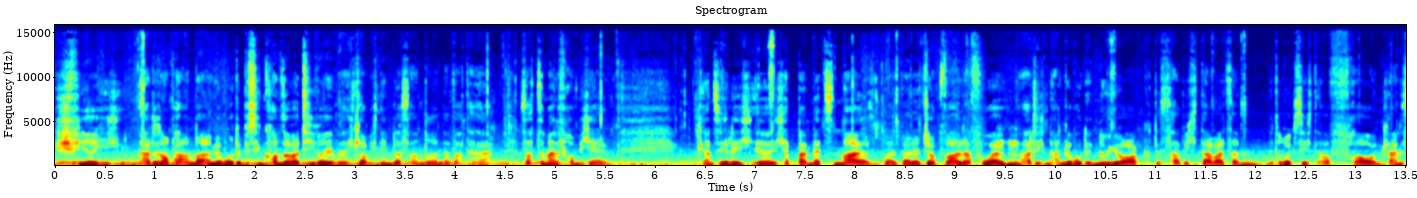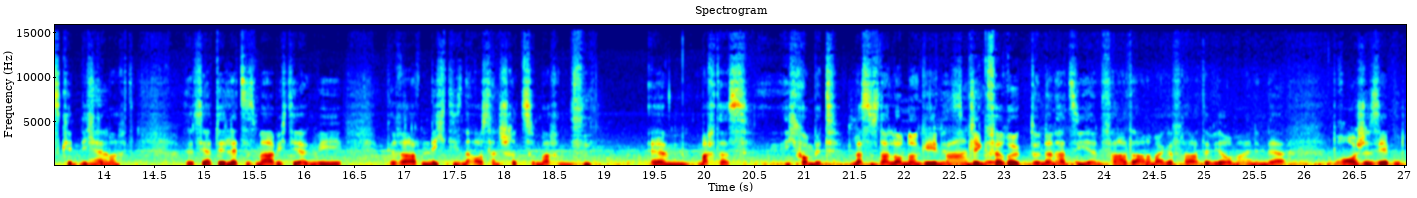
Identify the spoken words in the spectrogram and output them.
schwierig, ich hatte noch ein paar andere Angebote, ein bisschen konservativer, ich glaube, ich nehme das andere. Und da sagte, ja, sagte meine Frau Michael, ganz ehrlich, äh, ich habe beim letzten Mal, also bei, bei der Jobwahl davor, mhm. hatte ich ein Angebot in New York. Das habe ich damals dann mit Rücksicht auf Frau und kleines Kind nicht ja. gemacht. Ich hatte, letztes Mal habe ich dir irgendwie geraten, nicht diesen Auslandsschritt zu machen. ähm, mach das. Ich komme mit. Lass uns nach London gehen. Es klingt verrückt. Und dann hat sie ihren Vater auch nochmal gefragt, der wiederum einen der Branche sehr gut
